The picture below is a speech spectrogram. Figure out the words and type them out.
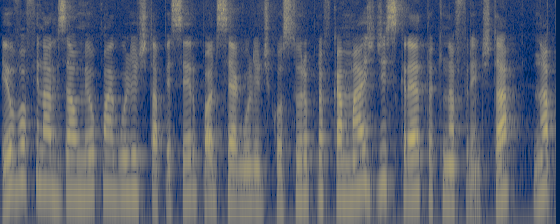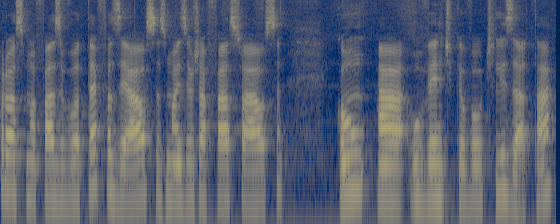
eu vou finalizar o meu com agulha de tapeceiro, pode ser agulha de costura, para ficar mais discreto aqui na frente, tá? Na próxima fase eu vou até fazer alças, mas eu já faço a alça com a, o verde que eu vou utilizar, tá?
